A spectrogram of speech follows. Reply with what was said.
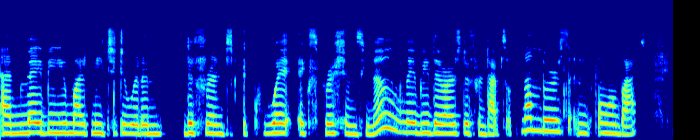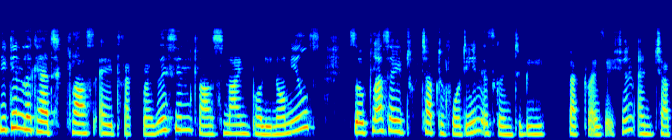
and maybe you might need to do it in different expressions, you know, maybe there are different types of numbers and all that. You can look at class 8 factorization, class 9 polynomials. So class 8 chapter 14 is going to be factorization and chap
